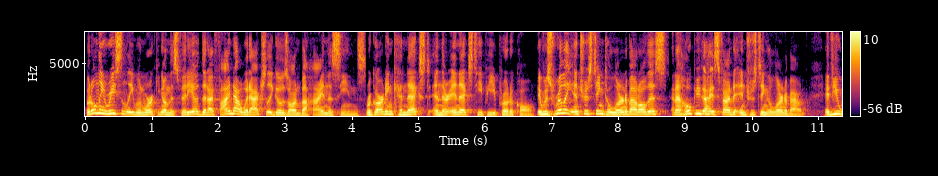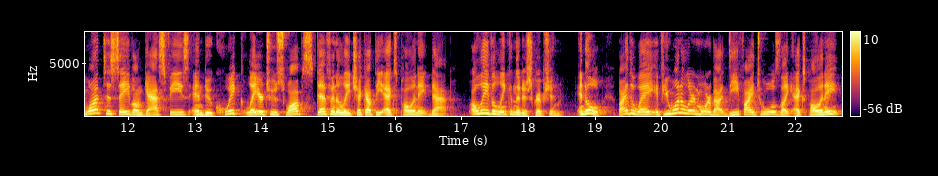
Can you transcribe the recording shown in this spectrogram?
but only recently when working on this video did I find out what actually goes on behind the scenes regarding Connext and their NXTP protocol. It was really interesting to learn about all this, and I hope you guys found it interesting to learn about. If you want to save on gas fees and do quick layer 2 swaps, definitely check out the xPollinate dApp. I'll leave a link in the description. And oh, by the way, if you want to learn more about DeFi tools like xPollinate,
